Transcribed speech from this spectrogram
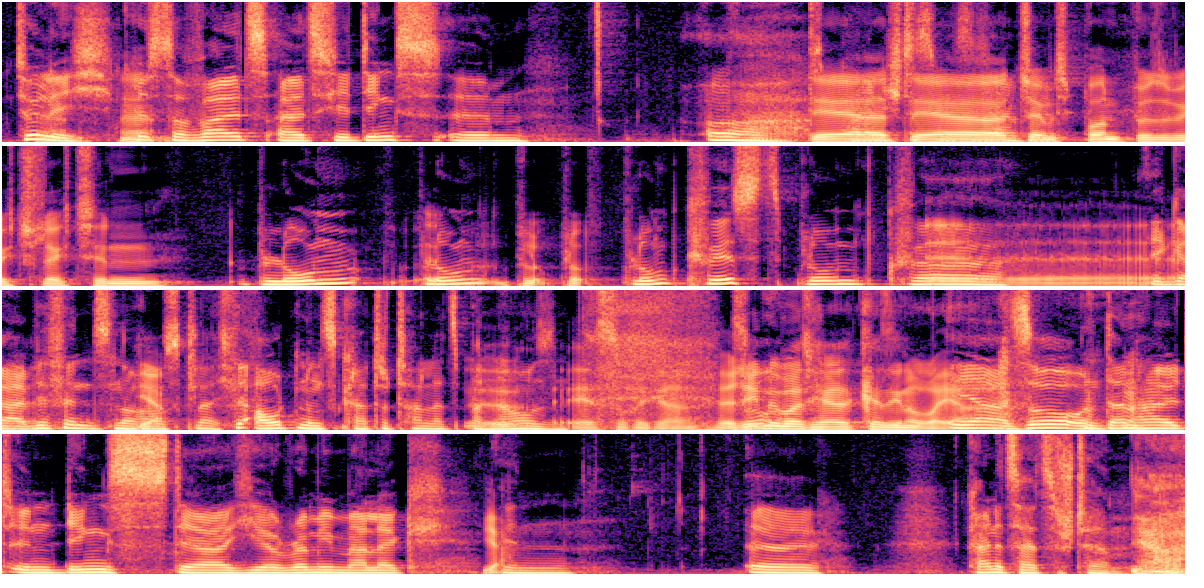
Natürlich. Ja, ja. Christoph Waltz als hier Dings. Ähm, oh, Der, das der. James Bond-Bösewicht schlechthin. Blom. Blom. Pl pl Blomquist, Blomqua. Egal, wir finden es noch Äh, ja. raus gleich. Wir outen uns gerade total als Banausen. Äh, ist doch egal. Wir reden über das Casino Royale. ja, so, und dann halt in Dings, der hier Remy Malek Ja. in äh, Keine Zeit zu sterben. Ja,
